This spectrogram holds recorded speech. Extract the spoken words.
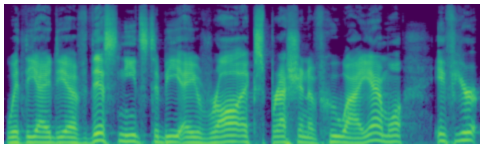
with the idea of this needs to be a raw expression of who I am. Well, if you're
